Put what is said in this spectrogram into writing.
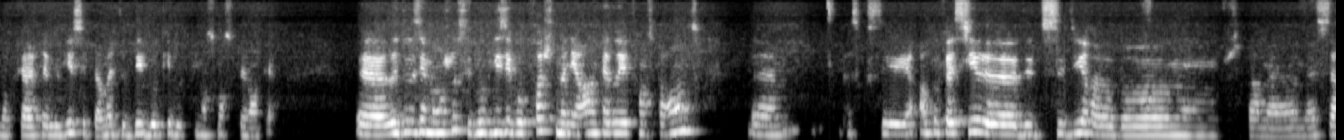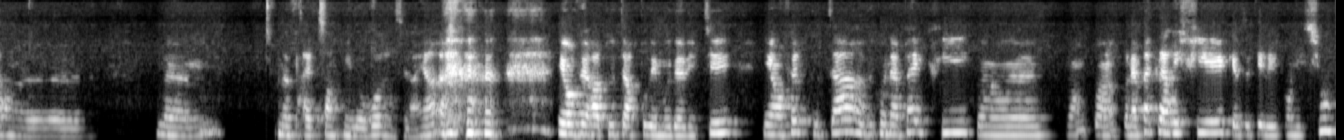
Donc, faire effet levier, c'est permettre de débloquer d'autres financements supplémentaires. Euh, le deuxième enjeu, c'est de mobiliser vos proches de manière encadrée et transparente. Euh, parce que c'est un peu facile euh, de, se dire, bon, je sais pas, ma, ma me, me, prête 5 000 euros, j'en sais rien. et on verra plus tard pour les modalités. Et en fait, plus tard, vu qu'on n'a pas écrit, qu'on n'a pas clarifié quelles étaient les conditions,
